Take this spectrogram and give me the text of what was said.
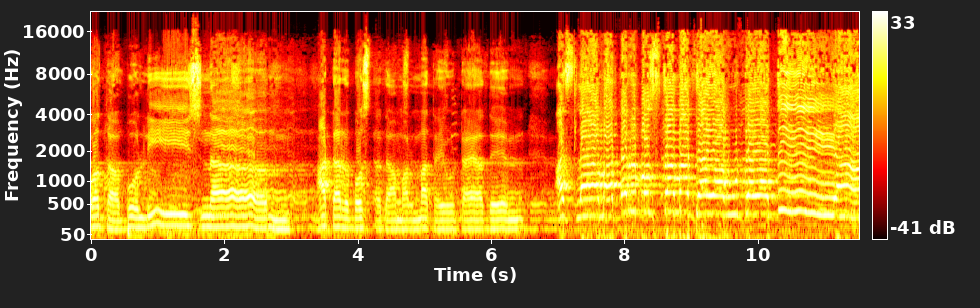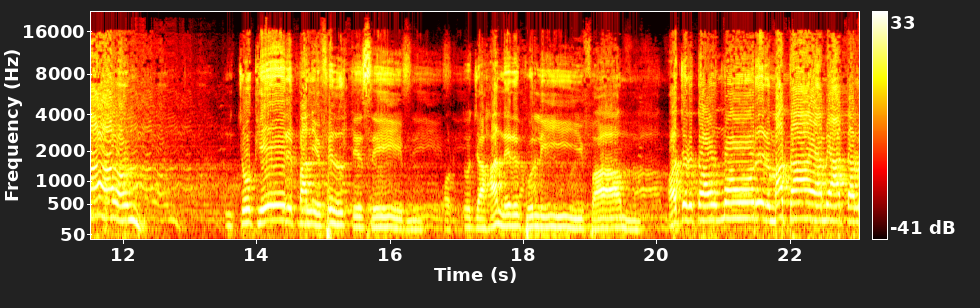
কথা বলিস না। আটার বস্তা দা আমার মাথায় উঠায়া দেন। আসলাম, আটার বস্তা মাথায় উঠায়া দিয়া চোখের পানি ফেলতেছে। অর্থ জাহানের খলিফাম হজরত উমরের মাথায় আমি আটার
